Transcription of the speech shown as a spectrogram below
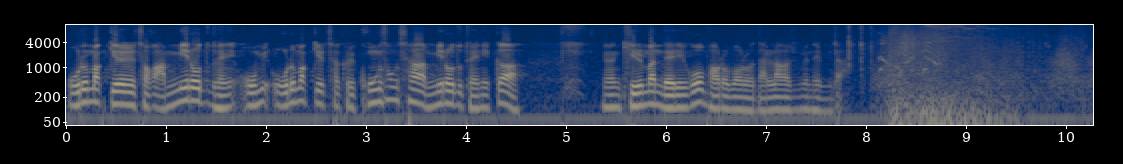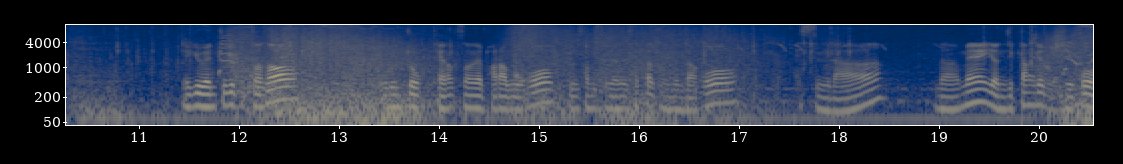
오르막길 저거 안 밀어도 되니 오미, 오르막길 차 그래 공성차 안 밀어도 되니까 그냥 길만 내리고 바로바로 날아가 주면 됩니다. 여기 왼쪽에 붙어서 오른쪽 대각선을 바라보고 불삼수면을 셋다 죽는다고 했습니다. 그 다음에 연직 당겨주시고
